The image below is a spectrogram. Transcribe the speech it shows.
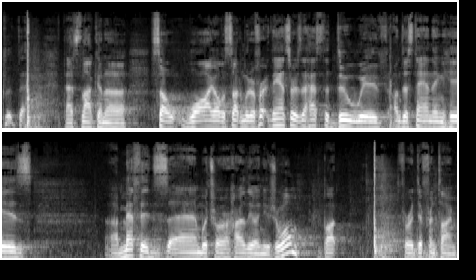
but that, that's not going to. So why all of a sudden we refer? The answer is it has to do with understanding his uh, methods, um, which are highly unusual, but for a different time.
